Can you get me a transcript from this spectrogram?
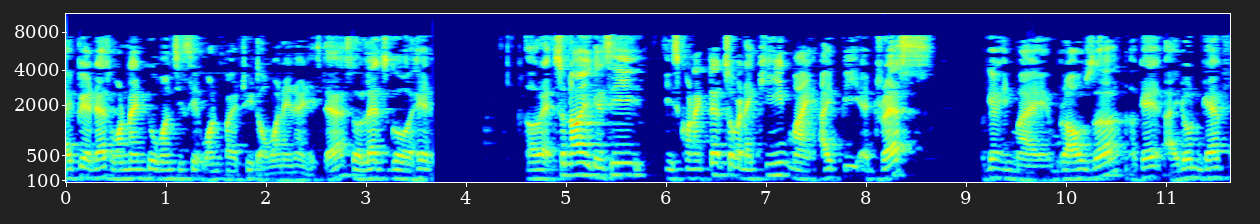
IP address 192.168.153.189 is there. So let's go ahead. Alright so now you can see it's connected. So when I key in my IP address okay in my browser okay I don't get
